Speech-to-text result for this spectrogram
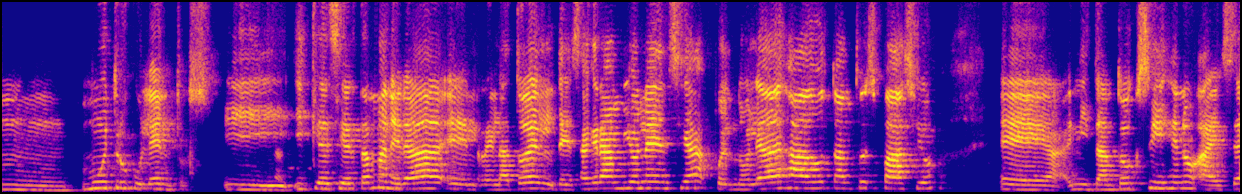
Mm, muy truculentos y, que de cierta manera el relato de, esa gran violencia pues no le ha dejado tanto espacio eh, ni tanto oxígeno a ese,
